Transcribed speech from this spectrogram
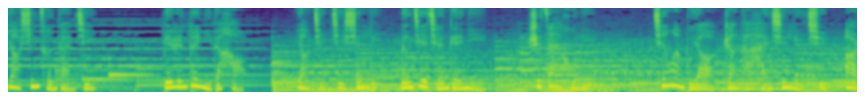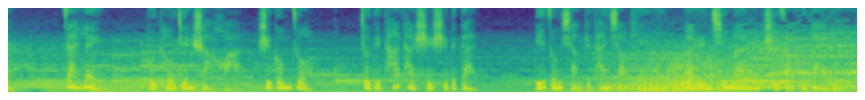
要心存感激；别人对你的好，要谨记心里。能借钱给你，是在乎你，千万不要让他寒心离去。二，再累，不偷奸耍滑。是工作，就得踏踏实实的干，别总想着贪小便宜，把人欺瞒，迟早会败露。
